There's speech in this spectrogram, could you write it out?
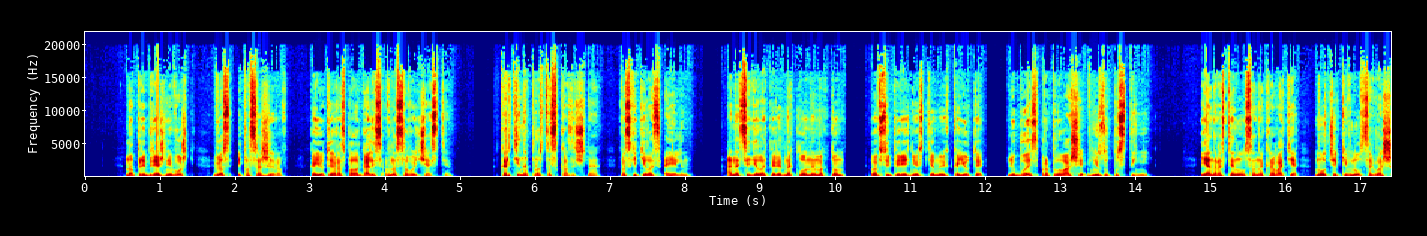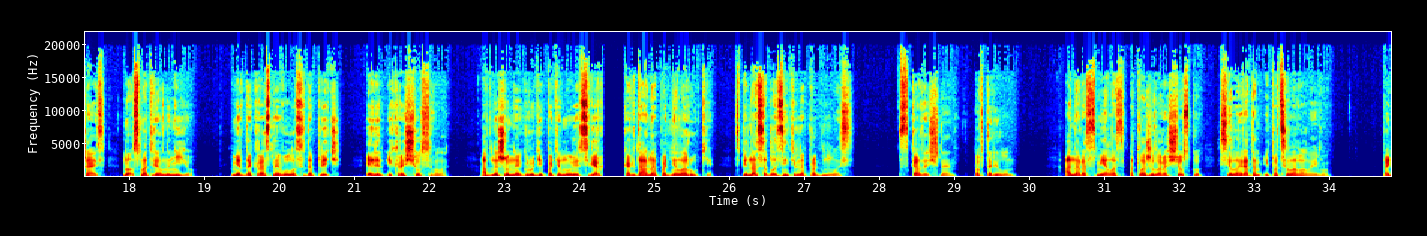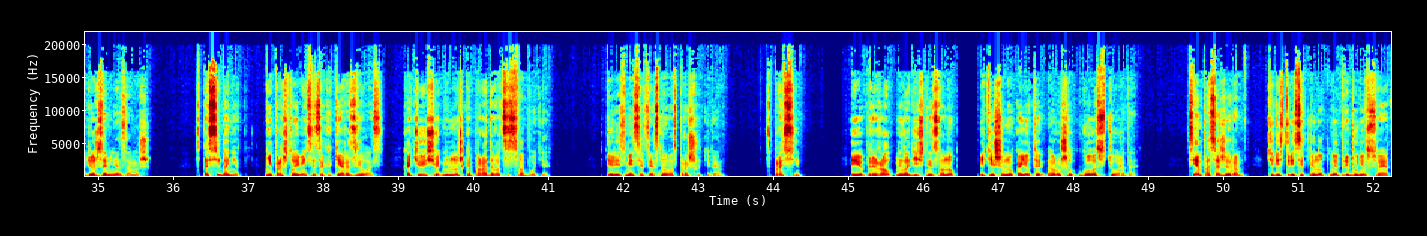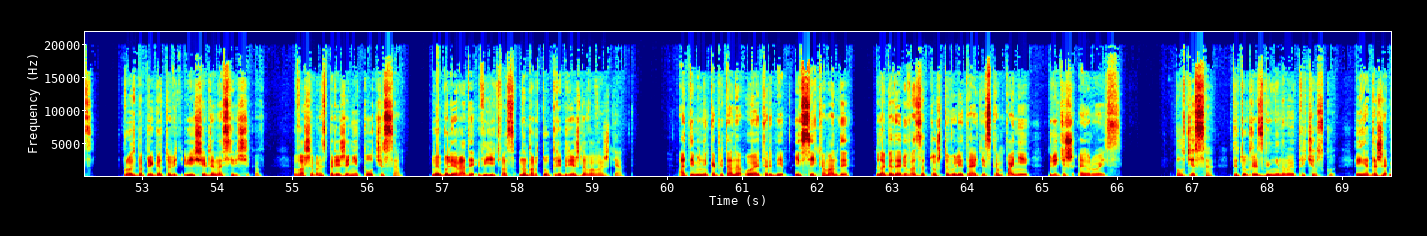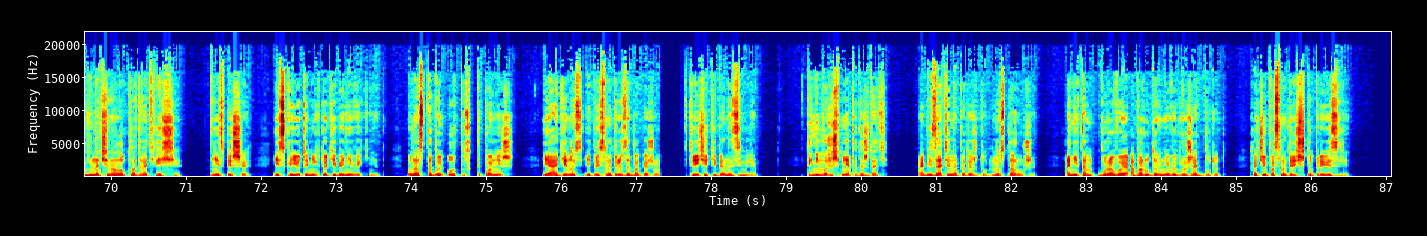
Но прибрежный вождь вез и пассажиров, каюты располагались в носовой части. «Картина просто сказочная», – восхитилась Эйлин. Она сидела перед наклонным окном во всю переднюю стену их каюты, любуясь проплывавшей внизу пустыней. Ян растянулся на кровати, молча кивнул, соглашаясь, но смотрел на нее. Медно-красные волосы до плеч, Эллен их расчесывала. Обнаженные груди потянулись вверх, когда она подняла руки. Спина соблазнительно прогнулась. «Сказочная», — повторил он. Она рассмеялась, отложила расческу, села рядом и поцеловала его. «Пойдешь за меня замуж?» «Спасибо, нет. Не прошло и месяца, как я развелась. Хочу еще немножко порадоваться свободе». «Через месяц я снова спрошу тебя». «Спроси». Ее прервал мелодичный звонок, и тишину каюты нарушил голос стюарда. «Всем пассажирам. Через 30 минут мы прибудем в Суэц. Просьба приготовить вещи для носильщиков. В вашем распоряжении полчаса. Мы были рады видеть вас на борту прибрежного вождя. От имени капитана Уэтерби и всей команды благодарю вас за то, что вы летаете с компанией British Airways». «Полчаса. Ты только взгляни на мою прическу, и я даже не начинала укладывать вещи». «Не спеши. Из каюты никто тебя не выкинет. У нас с тобой отпуск, ты помнишь? Я оденусь и присмотрю за багажом. Встречу тебя на земле. Ты не можешь меня подождать? Обязательно подожду, но снаружи. Они там буровое оборудование выгружать будут. Хочу посмотреть, что привезли.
